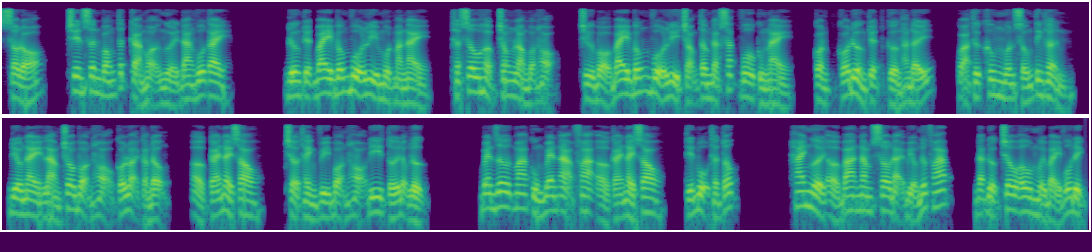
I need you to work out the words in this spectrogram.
Sau đó, trên sân bóng tất cả mọi người đang vỗ tay. Đường tuyệt bay bóng vỗ lì một màn này, thật sâu hợp trong lòng bọn họ, trừ bỏ bay bỗng vỗ lì trọng tâm đặc sắc vô cùng này, còn có đường tuyệt cường hắn đấy, quả thực không muốn sống tinh thần, điều này làm cho bọn họ có loại cảm động, ở cái này sau, trở thành vì bọn họ đi tới động lực. Benzema cùng Ben Pha ở cái này sau, tiến bộ thần tốc. Hai người ở ba năm sau đại biểu nước Pháp, đạt được châu Âu 17 vô địch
